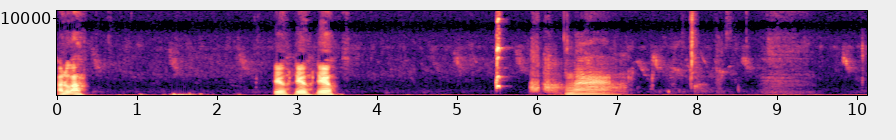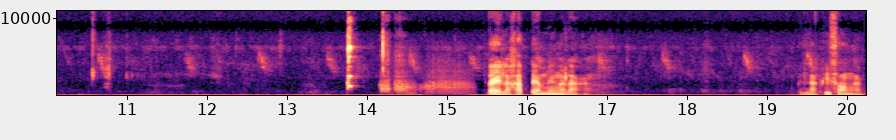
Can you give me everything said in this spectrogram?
เอาลูกเอาเร็วเร็วเร็วว้า ได้แล้วครับ แต้มนึงแล้วละเป็นหลักที่สองครับ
